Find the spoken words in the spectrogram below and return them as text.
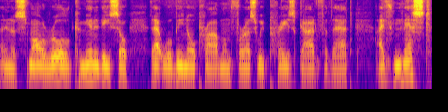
in a small rural community, so that will be no problem for us. We praise God for that. I've missed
